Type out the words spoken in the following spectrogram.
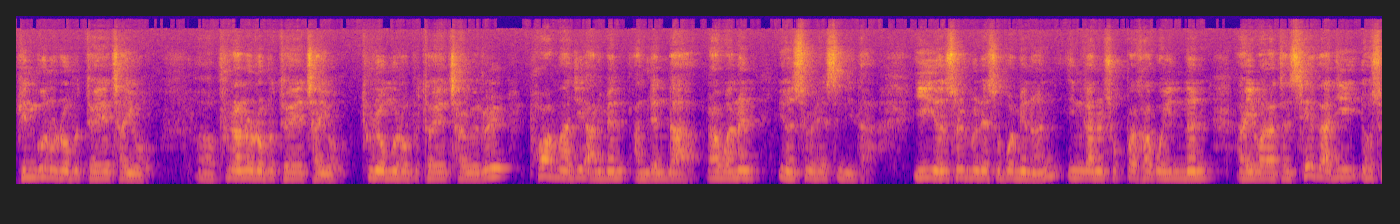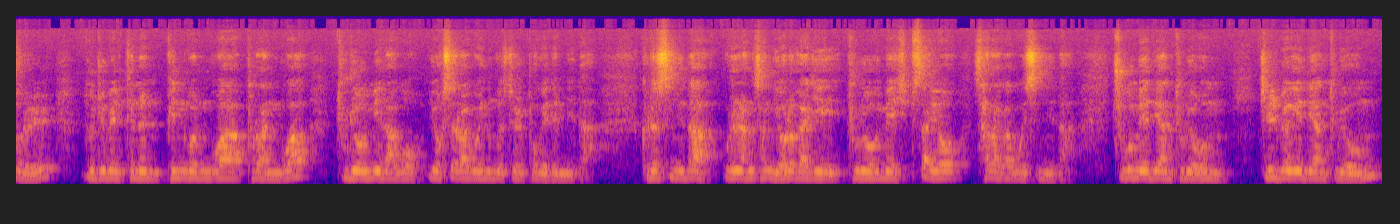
빈곤으로부터의 자유, 어, 불안으로부터의 자유, 두려움으로부터의 자유를 포함하지 않으면 안 된다라고 하는 연설을 했습니다. 이 연설문에서 보면은 인간을 속박하고 있는 아이와 같은 세 가지 요소를 누즈벨트는 빈곤과 불안과 두려움이라고 역설하고 있는 것을 보게 됩니다. 그렇습니다. 우리는 항상 여러 가지 두려움에 휩싸여 살아가고 있습니다. 죽음에 대한 두려움, 질병에 대한 두려움,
